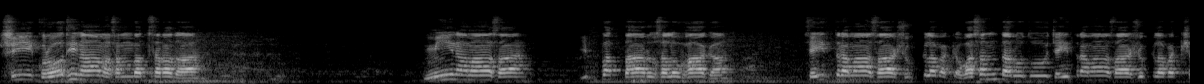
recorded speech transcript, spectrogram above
ಶ್ರೀ ಕ್ರೋಧಿನಾಮ ಸಂವತ್ಸರದ ಮೀನಮಾಸ ಇಪ್ಪತ್ತಾರು ಸಲುಭಾಗ ಚೈತ್ರ ಮಾಸ ಶುಕ್ಲ ಪಕ್ಷ ವಸಂತ ಋತು ಚೈತ್ರ ಮಾಸ ಶುಕ್ಲ ಪಕ್ಷ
